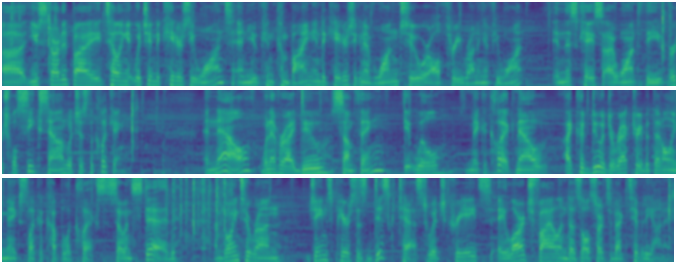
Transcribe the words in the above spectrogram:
Uh, you start it by telling it which indicators you want, and you can combine indicators. You can have one, two, or all three running if you want. In this case, I want the virtual seek sound, which is the clicking. And now, whenever I do something, it will make a click. Now, I could do a directory, but that only makes like a couple of clicks. So instead, I'm going to run James Pierce's disk test, which creates a large file and does all sorts of activity on it.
